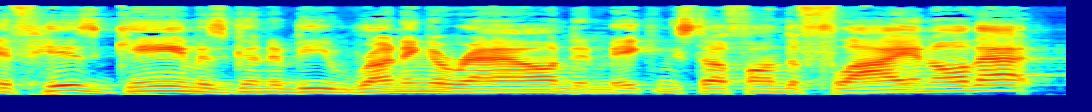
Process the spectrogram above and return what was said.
if his game is going to be running around and making stuff on the fly and all that,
